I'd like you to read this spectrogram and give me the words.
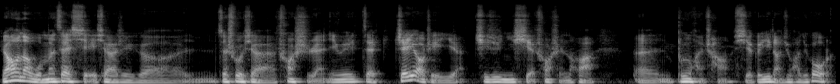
然后呢，我们再写一下这个，再说一下创始人，因为在摘要这一页，其实你写创始人的话。嗯，不用很长，写个一两句话就够了。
